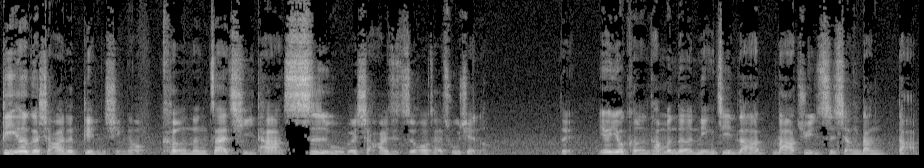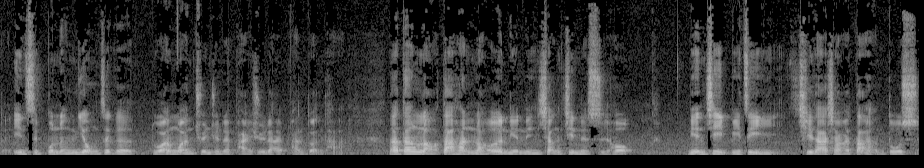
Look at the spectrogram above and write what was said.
第二个小孩的典型哦，可能在其他四五个小孩子之后才出现哦。对，因为有可能他们的年纪拉拉距是相当大的，因此不能用这个完完全全的排序来判断他。那当老大和老二年龄相近的时候，年纪比自己其他小孩大很多时，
